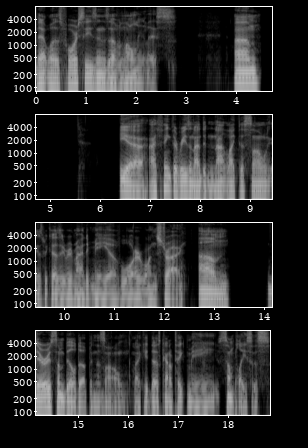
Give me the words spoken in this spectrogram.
That was Four Seasons of Loneliness. Um yeah, I think the reason I did not like this song is because it reminded me of Water Runs Dry. Um there is some build up in the song. Like it does kind of take me some places.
